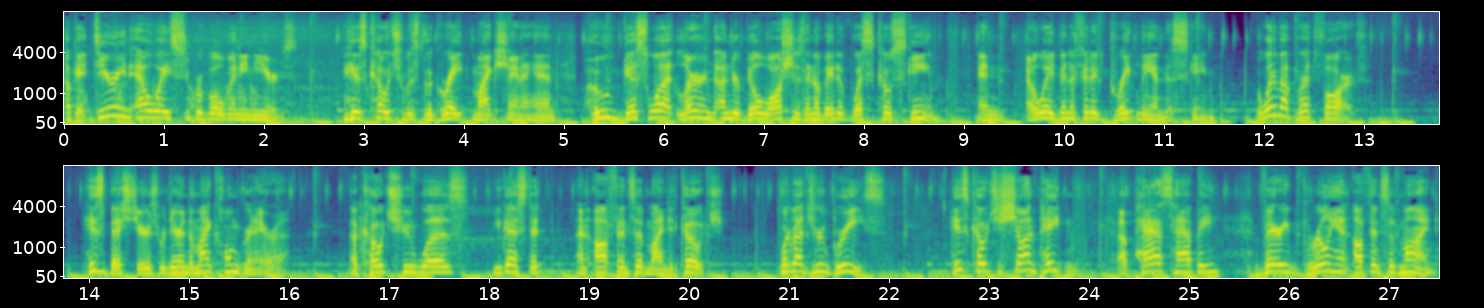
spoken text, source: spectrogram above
okay, during Elway's Super Bowl winning years, his coach was the great Mike Shanahan, who, guess what, learned under Bill Walsh's innovative West Coast scheme. And Elway benefited greatly in this scheme. But what about Brett Favre? His best years were during the Mike Holmgren era, a coach who was, you guessed it, an offensive minded coach. What about Drew Brees? His coach is Sean Payton, a pass happy, very brilliant offensive mind.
